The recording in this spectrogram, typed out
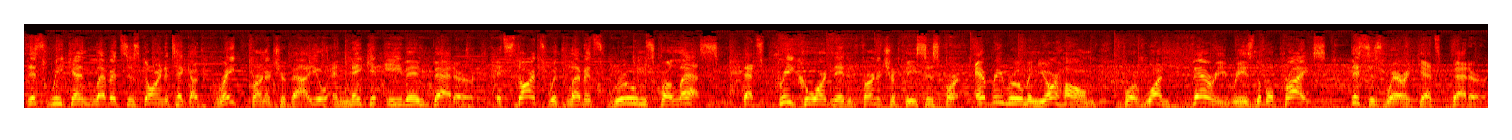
This weekend, Levitz is going to take a great furniture value and make it even better. It starts with Levitz Rooms for Less. That's pre-coordinated furniture pieces for every room in your home for one very reasonable price. This is where it gets better.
